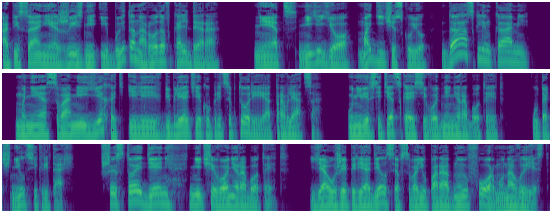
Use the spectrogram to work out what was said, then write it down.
описание жизни и быта народов Кальдера. Нет, не ее, магическую. Да, с клинками. Мне с вами ехать или в библиотеку прецептории отправляться? Университетская сегодня не работает, уточнил секретарь. В шестой день ничего не работает. Я уже переоделся в свою парадную форму на выезд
